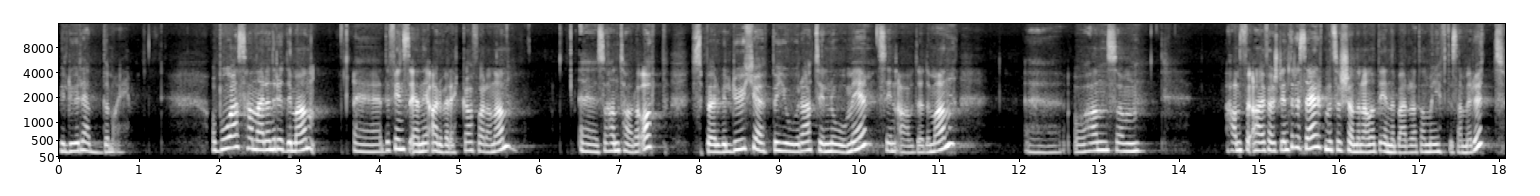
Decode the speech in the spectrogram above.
'Vil du redde meg?' Og Boas han er en ryddig mann. Eh, det fins en i arverekka foran han. Eh, så han tar det opp, spør vil du kjøpe jorda til Noomi, sin avdøde mann. Og han som han er først interessert, men så skjønner han at det innebærer at han må gifte seg med Ruth.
